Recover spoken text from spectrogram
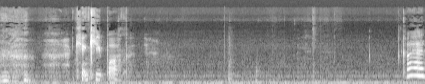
Can't keep up. Go ahead.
